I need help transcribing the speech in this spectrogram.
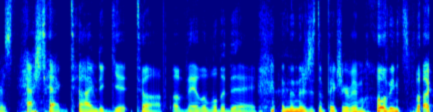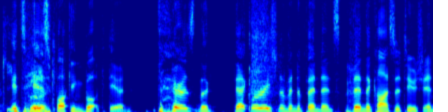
is hashtag time to get tough available today. And then there's just a picture of him holding his fucking It's his fucking book, dude. There's the Declaration of Independence, then the Constitution.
